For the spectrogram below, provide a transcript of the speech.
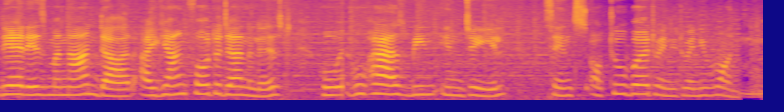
there is Manan Dar, a young photojournalist who, who has been in jail since October 2021.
